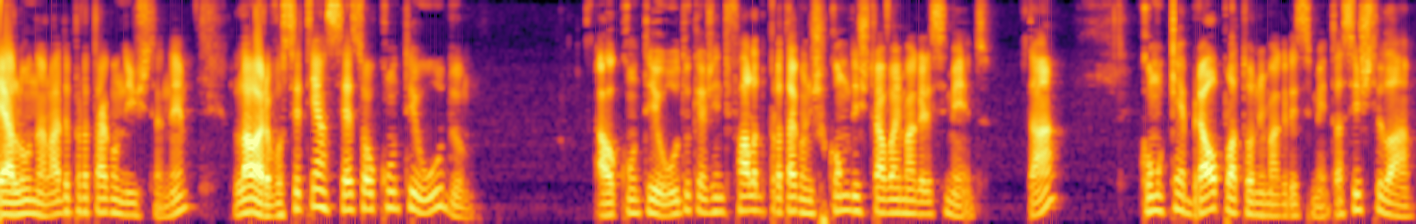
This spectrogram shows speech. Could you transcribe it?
é aluna lá do protagonista, né? Laura, você tem acesso ao conteúdo, ao conteúdo que a gente fala do protagonista, como destravar o emagrecimento, tá? Como quebrar o platô no emagrecimento. Assiste lá.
